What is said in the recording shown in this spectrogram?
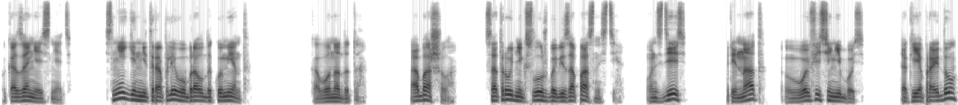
показания снять». Снегин неторопливо убрал документ. «Кого надо-то?» Абашева, сотрудник службы безопасности. Он здесь? Ренат? В офисе, небось. Так я пройду?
